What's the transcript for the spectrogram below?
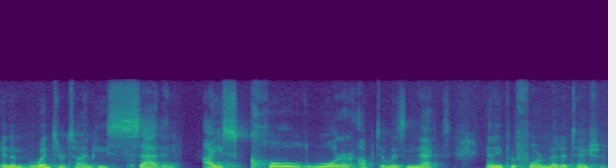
In the wintertime, he sat in ice cold water up to his neck and he performed meditation.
